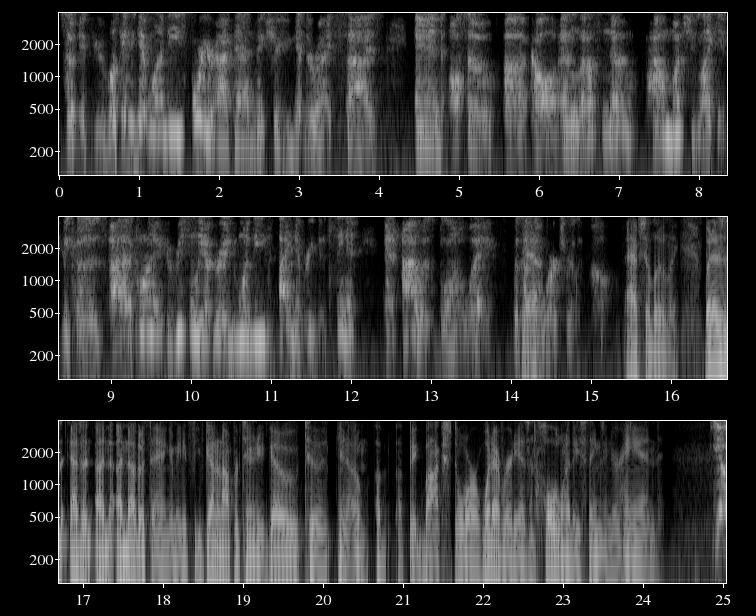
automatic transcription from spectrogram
So if you're looking to get one of these for your iPad, make sure you get the right size. And also uh, call and let us know how much you like it because I had a client who recently upgraded one of these. I'd never even seen it, and I was blown away because yeah. it works really well. Absolutely, but as as an, an, another thing, I mean, if you've got an opportunity to go to you know a, a big box store or whatever it is and hold one of these things in your hand, yeah,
